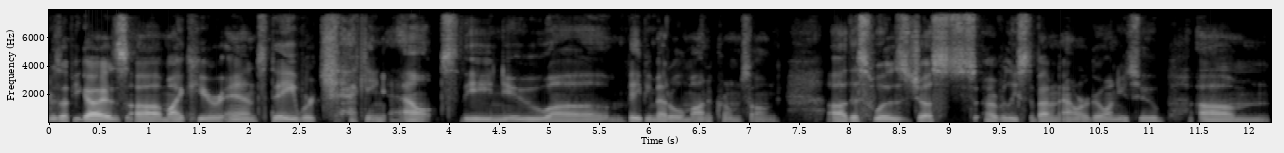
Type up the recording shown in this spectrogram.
What is up, you guys? Uh, Mike here, and today we're checking out the new uh, Baby Metal Monochrome song. Uh, this was just uh, released about an hour ago on YouTube. Um,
